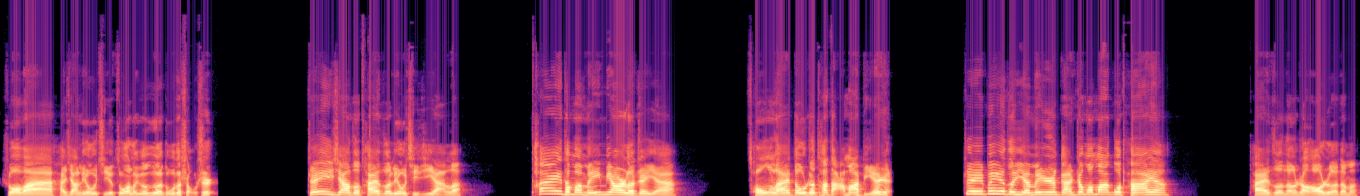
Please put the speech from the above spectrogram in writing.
说完，还向刘启做了个恶毒的手势。这下子，太子刘启急眼了，太他妈没面了！这也，从来都是他打骂别人，这辈子也没人敢这么骂过他呀！太子能是好惹的吗？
